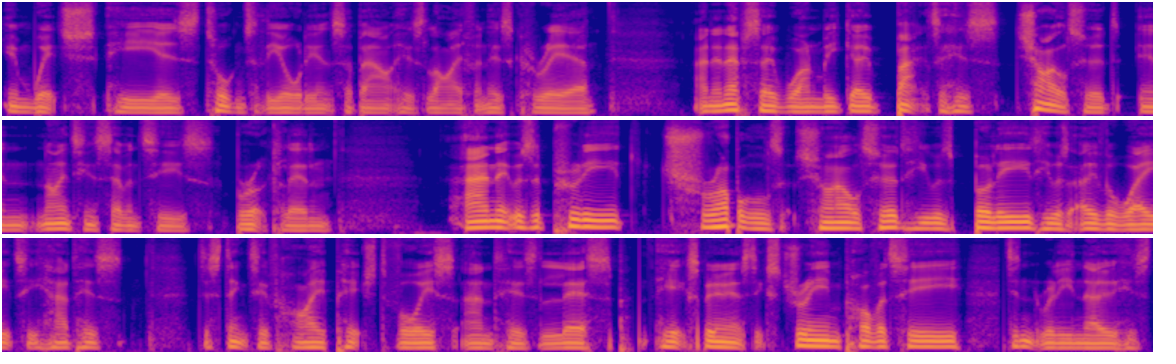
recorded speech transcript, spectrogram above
in which he is talking to the audience about his life and his career. And in episode one, we go back to his childhood in 1970s Brooklyn. And it was a pretty troubled childhood. He was bullied, he was overweight, he had his distinctive high pitched voice and his lisp. He experienced extreme poverty, didn't really know his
